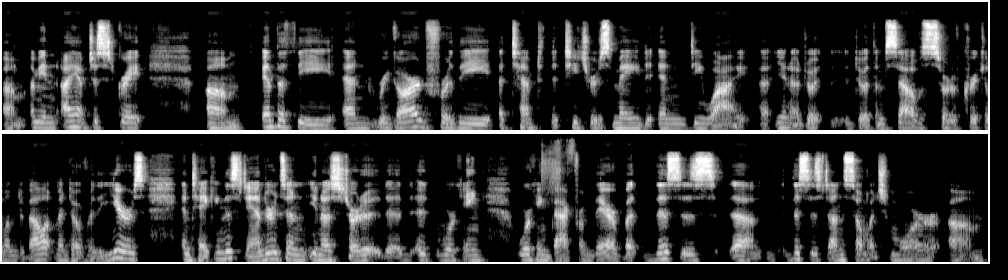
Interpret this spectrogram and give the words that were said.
Um, I mean, I have just great um, empathy and regard for the attempt that teachers made in DIY, uh, you know, do it, do it themselves, sort of curriculum development over the years, and taking the standards and you know started uh, uh working working back from there. But this is um, this is done so much more um,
